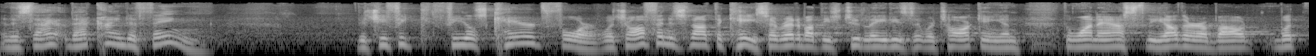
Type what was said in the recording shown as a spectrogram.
and it's that, that kind of thing that she feels cared for, which often is not the case. I read about these two ladies that were talking, and the one asked the other about what,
